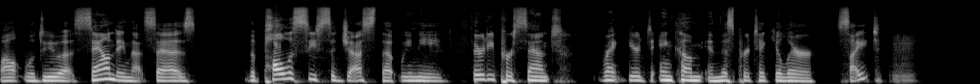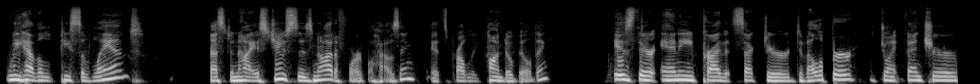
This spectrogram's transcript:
Well, we'll do a sounding that says the policy suggests that we need 30% rent geared to income in this particular site. Mm-hmm. We have a piece of land. Best and highest use is not affordable housing, it's probably condo building. Is there any private sector developer, joint venture,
